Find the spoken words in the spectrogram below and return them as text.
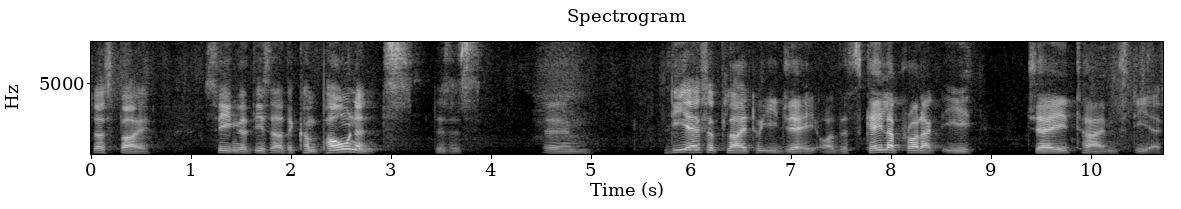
just by seeing that these are the components. This is um, df applied to ej, or the scalar product ej times df.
